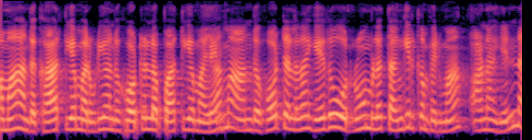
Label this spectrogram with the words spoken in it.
ஆமா அந்த கார்த்தியை மறுபடியும் அந்த ஹோட்டல்ல பாத்தியமாயா ஆமா அந்த ஹோட்டல்ல தான் ஏதோ ஒரு ரூம்ல தங்கியிருக்கேன் பெரியமா ஆனா என்ன?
